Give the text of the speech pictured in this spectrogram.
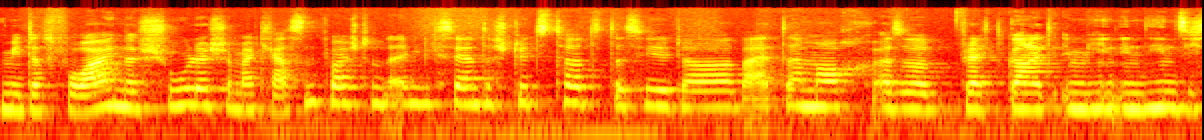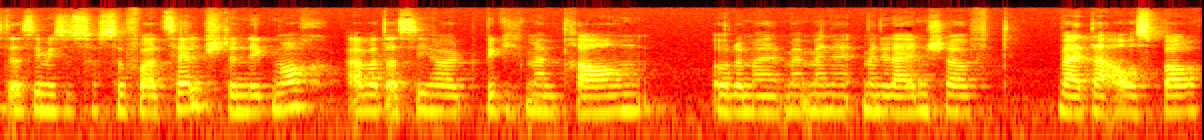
mich davor in der Schule schon mein Klassenvorstand eigentlich sehr unterstützt hat, dass ich da weitermache. Also vielleicht gar nicht in, in Hinsicht, dass ich mich so, sofort selbstständig mache, aber dass ich halt wirklich meinen Traum oder meine, meine, meine Leidenschaft weiter ausbaue.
